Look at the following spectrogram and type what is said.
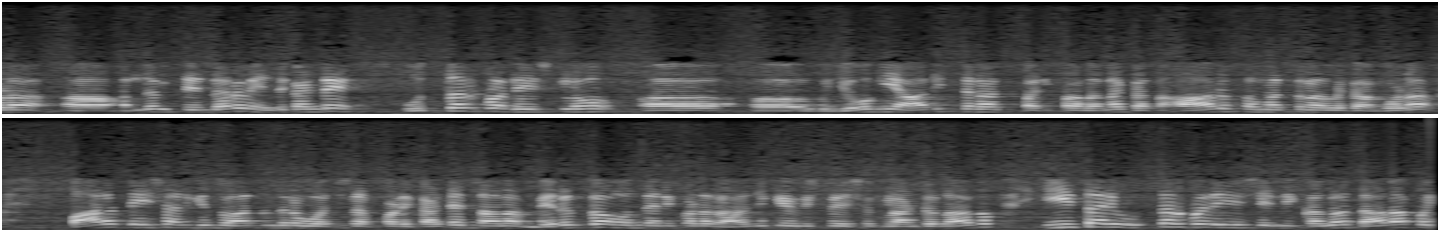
కూడా అందరూ చెందారు. ఎందుకంటే ఉత్తరప్రదేశ్లో యోగి ఆదిత్యనాథ్ పరిపాలన గత ఆరు సంవత్సరాలుగా కూడా భారతదేశానికి స్వాతంత్రం వచ్చినప్పటికంటే చాలా మెరుగ్గా ఉందని కూడా రాజకీయ విశ్లేషకులు అంటున్నారు. ఈసారి ఉత్తరప్రదేశ్ ఎన్నికల్లో దాదాపు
